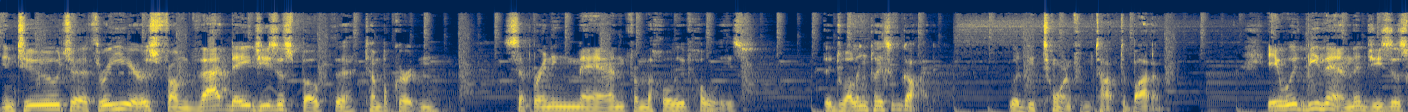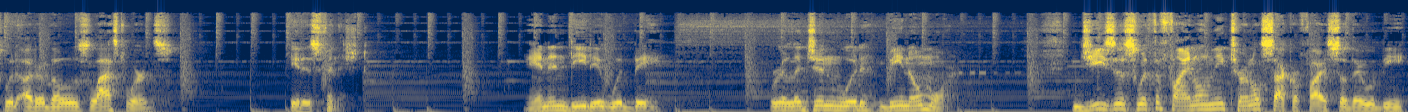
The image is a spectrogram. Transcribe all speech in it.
In two to three years from that day Jesus spoke, the temple curtain separating man from the Holy of Holies, the dwelling place of God, would be torn from top to bottom. It would be then that Jesus would utter those last words It is finished. And indeed it would be. Religion would be no more. Jesus with the final and eternal sacrifice, so there would be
